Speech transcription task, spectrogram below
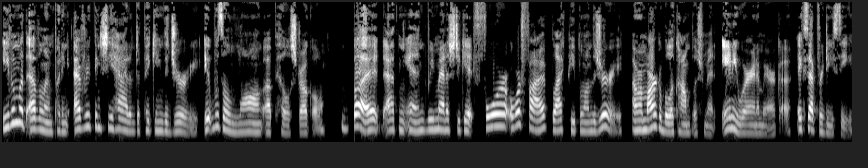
Even with Evelyn putting everything she had into picking the jury, it was a long uphill struggle. But at the end, we managed to get four or five black people on the jury, a remarkable accomplishment anywhere in America, except for DC.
